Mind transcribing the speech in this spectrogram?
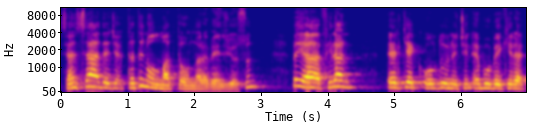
Sen sadece kadın olmakta onlara benziyorsun veya filan erkek olduğun için Ebu Bekir'e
